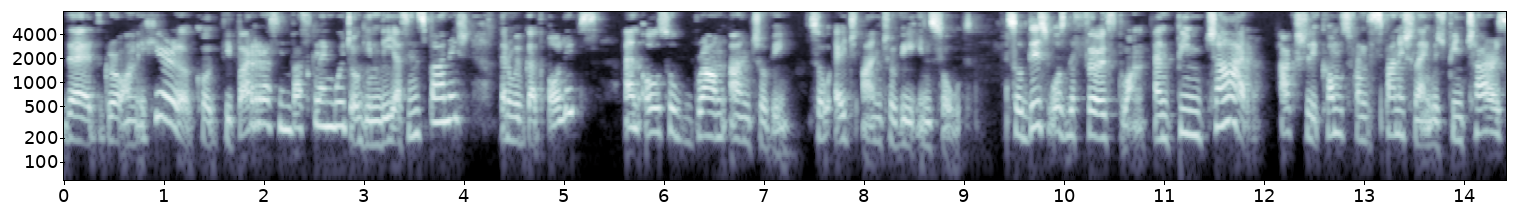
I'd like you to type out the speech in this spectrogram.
that grow only here, uh, called piparras in Basque language or guindillas in Spanish. Then we've got olives and also brown anchovy, so aged anchovy in salt. So this was the first one. And pinchar actually comes from the Spanish language. Pinchar,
